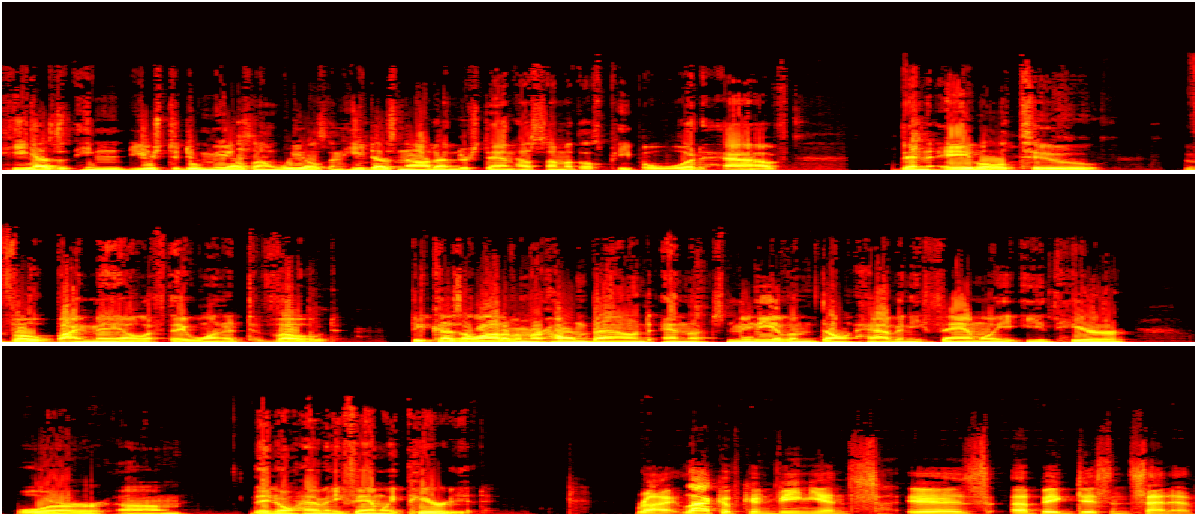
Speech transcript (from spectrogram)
he has he used to do meals on wheels and he does not understand how some of those people would have been able to vote by mail if they wanted to vote because a lot of them are homebound and many of them don't have any family here or um, they don't have any family period Right. Lack of convenience is a big disincentive,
